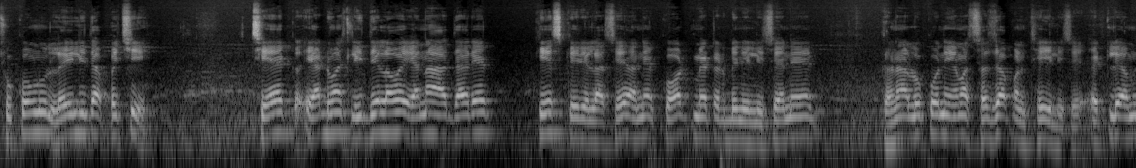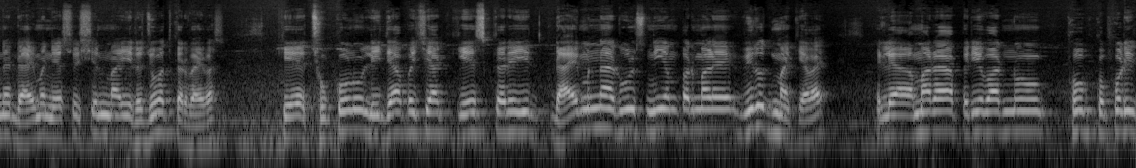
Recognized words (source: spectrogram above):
ચૂકવણું લઈ લીધા પછી ચેક એડવાન્સ લીધેલા હોય એના આધારે કેસ કરેલા છે અને કોર્ટ મેટર બનેલી છે અને ઘણા લોકોને એમાં સજા પણ થયેલી છે. એટલે અમને ડાયમંડ એસોસિએશનમાં એ રજૂઆત કરવા આવ્યા કે છૂકોણું લીધા પછી આ કેસ કરે એ ડાયમંડના રૂલ્સ નિયમ પ્રમાણે વિરોધમાં કહેવાય. એટલે અમારા પરિવારનું ખૂબ કફોડી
